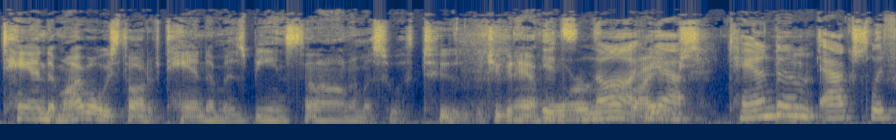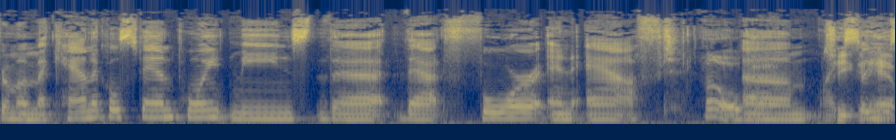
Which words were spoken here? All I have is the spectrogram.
tandem. I've always thought of tandem as being synonymous with two, but you could have it's more. It's not. Riders yeah, tandem actually, from a mechanical standpoint, means that that fore and aft. Oh, okay. Um, like, so you could so have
